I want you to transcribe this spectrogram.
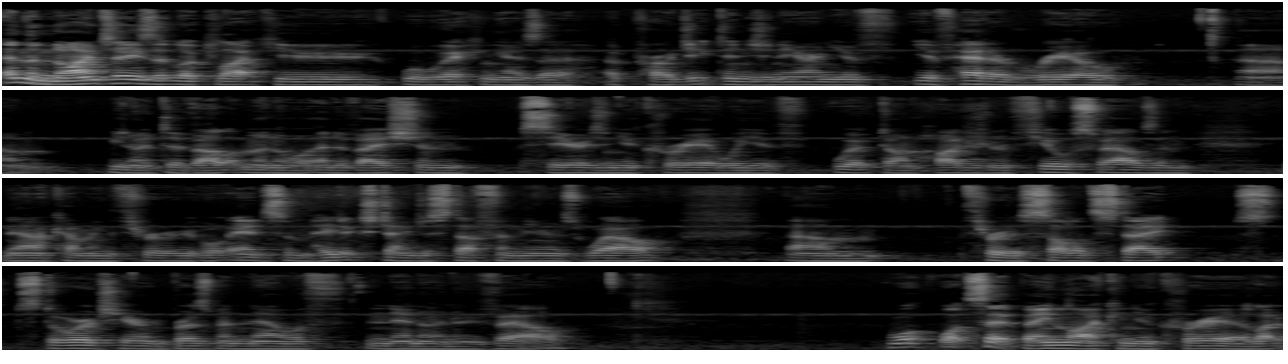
In the '90s, it looked like you were working as a, a project engineer, and you've you've had a real, um, you know, development or innovation series in your career where you've worked on hydrogen fuel cells, and now coming through, or and some heat exchanger stuff in there as well, um, through to solid state storage here in Brisbane now with Nano Nouvelle. What, what's that been like in your career? Like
